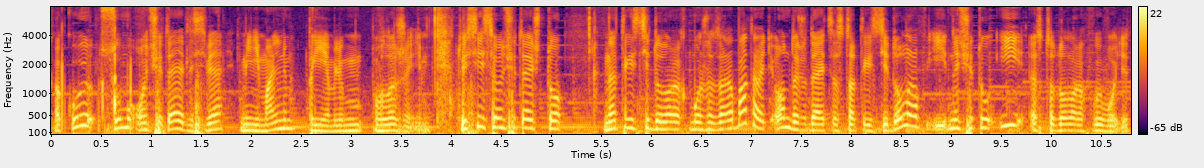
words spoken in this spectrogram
какую сумму он считает для себя минимальным приемлемым вложением. То есть, если он считает, что на 30 долларах можно зарабатывать, он дожидается 130 долларов и на счету и 100 долларов выводит.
